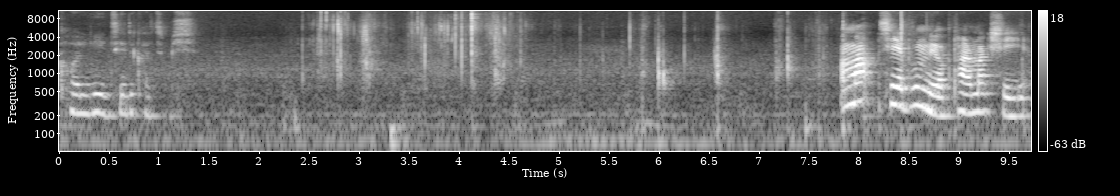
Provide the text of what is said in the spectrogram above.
Kolye içeri kaçmış. Şey yapılmıyor parmak şeyi.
